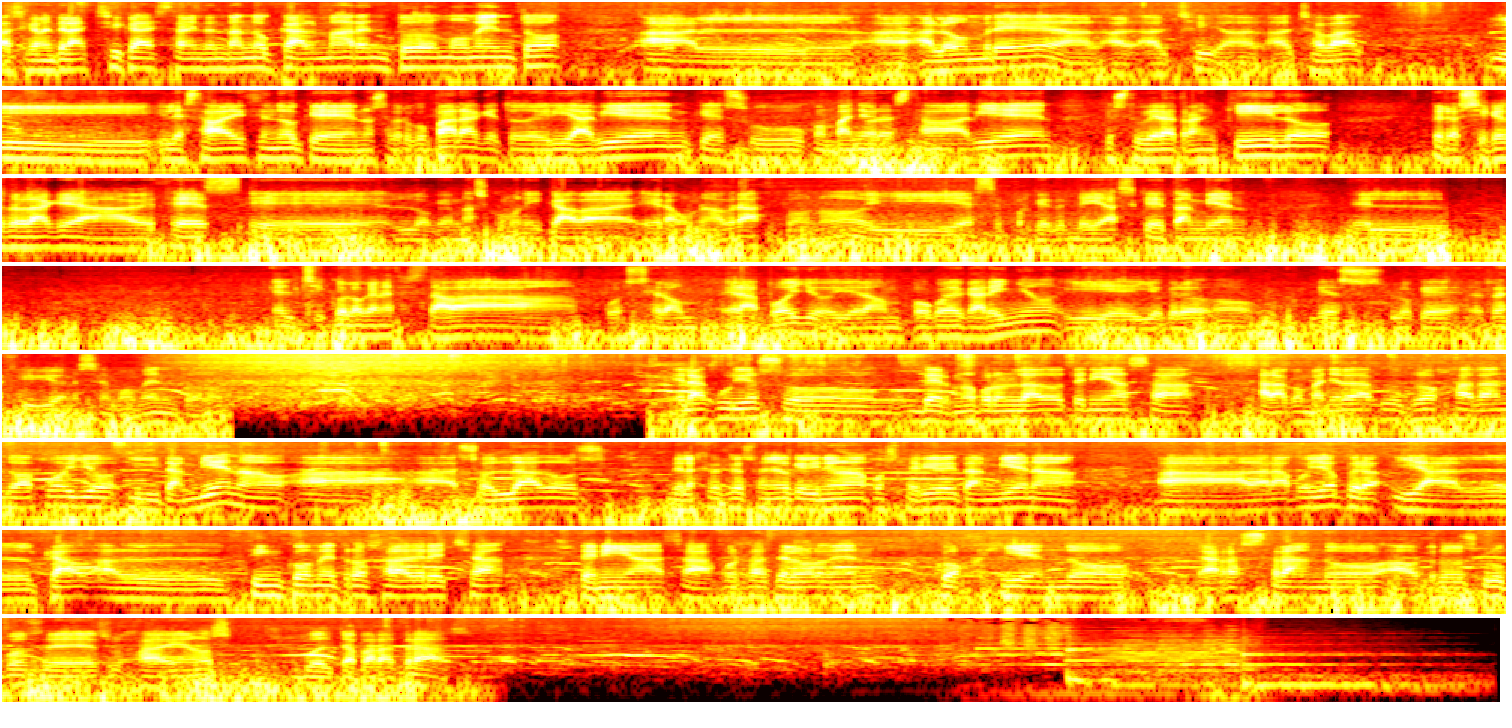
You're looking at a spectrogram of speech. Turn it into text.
básicamente la chica estaba intentando calmar en todo momento al, al hombre, al, al, al chaval, y, y, le estaba diciendo que no se preocupara, que todo iría bien, que su compañero estaba bien, que estuviera tranquilo, pero sí que es verdad que a veces eh, lo que más comunicaba era un abrazo, ¿no? Y ese, porque veías que también el, el chico lo que necesitaba pues era, un, era apoyo y era un poco de cariño y eh, yo creo que es lo que recibió en ese momento, era curioso ver, ¿no? Por un lado tenías a, la compañera de la Cruz Roja dando apoyo y también a, soldados del ejército español que vinieron a posteriori también a, dar apoyo, pero y al 5 metros a la derecha tenías a fuerzas del orden cogiendo, arrastrando a otros grupos de subsaharianos vuelta para atrás.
